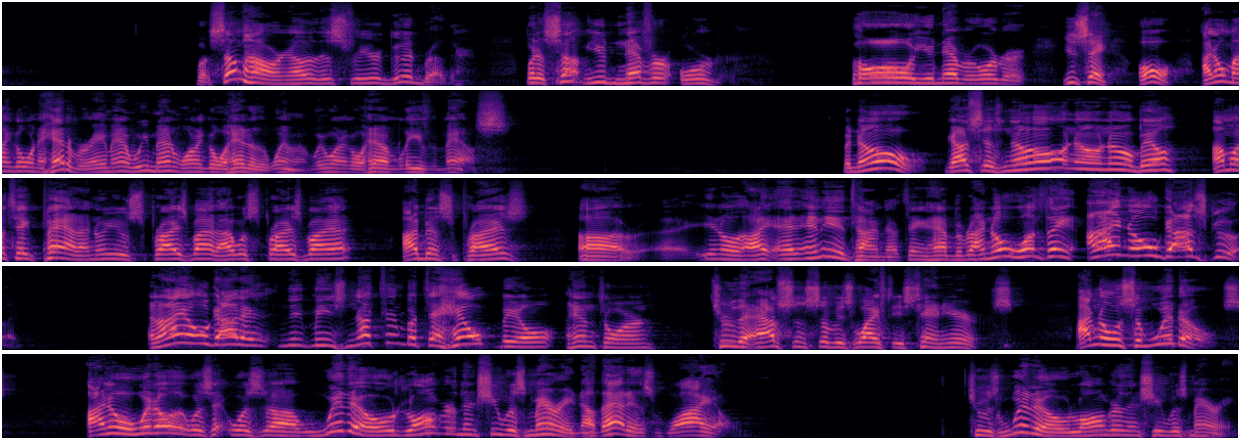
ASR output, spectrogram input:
But somehow or another, this is for your good, brother. But it's something you'd never order. Oh, you'd never order. You say, Oh, I don't mind going ahead of her. Amen. We men want to go ahead of the women. We want to go ahead and leave the mess. But no, God says, no, no, no, Bill. I'm going to take Pat. I know you were surprised by it. I was surprised by it. I've been surprised. Uh, you know, I, at any time that thing happened. But I know one thing. I know God's good. And I know God it means nothing but to help Bill Henthorn through the absence of his wife these 10 years. I've known some widows. I know a widow that was, was uh, widowed longer than she was married. Now, that is wild. She was widow longer than she was married.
